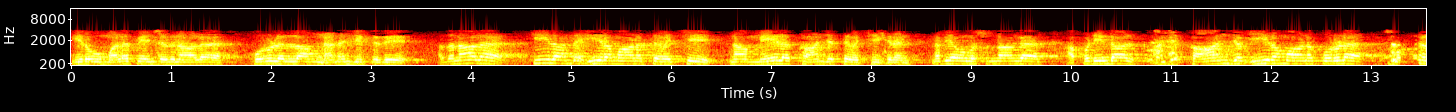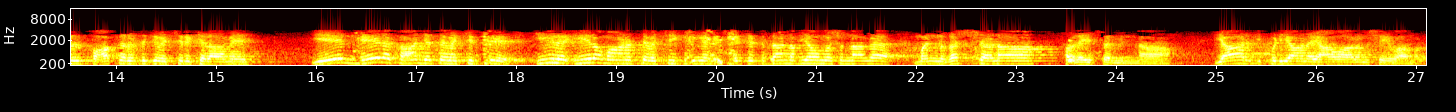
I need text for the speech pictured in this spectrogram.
இரவு மழை பெஞ்சதுனால பொருள் எல்லாம் நனைஞ்சிட்டது அதனால கீழே அந்த ஈரமானத்தை வச்சு நான் மேல காஞ்சத்தை வச்சிருக்கிறேன் நபி அவங்க சொன்னாங்க அப்படி என்றால் அந்த காஞ்ச ஈரமான பொருளை மக்கள் பாக்குறதுக்கு வச்சிருக்கலாமே. ஏன் மேல காஞ்சத்தை வச்சுட்டு கீழே ஈரமானத்தை வச்சிருக்கீங்கன்னு கேட்டுட்டு தான் நபி அவங்க சொன்னாங்க மண் கஷனா பலைசமின்னா யார் இப்படியான வியாபாரம் செய்வாங்களோ?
